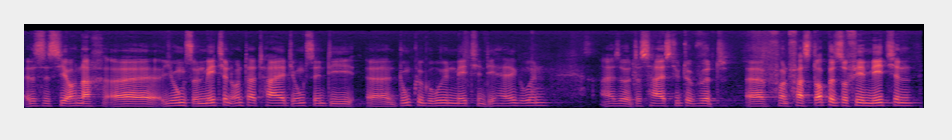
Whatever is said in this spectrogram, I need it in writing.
Das ist hier auch nach äh, Jungs und Mädchen unterteilt. Jungs sind die äh, dunkelgrünen, Mädchen die hellgrünen. Also das heißt, YouTube wird äh, von fast doppelt so vielen Mädchen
